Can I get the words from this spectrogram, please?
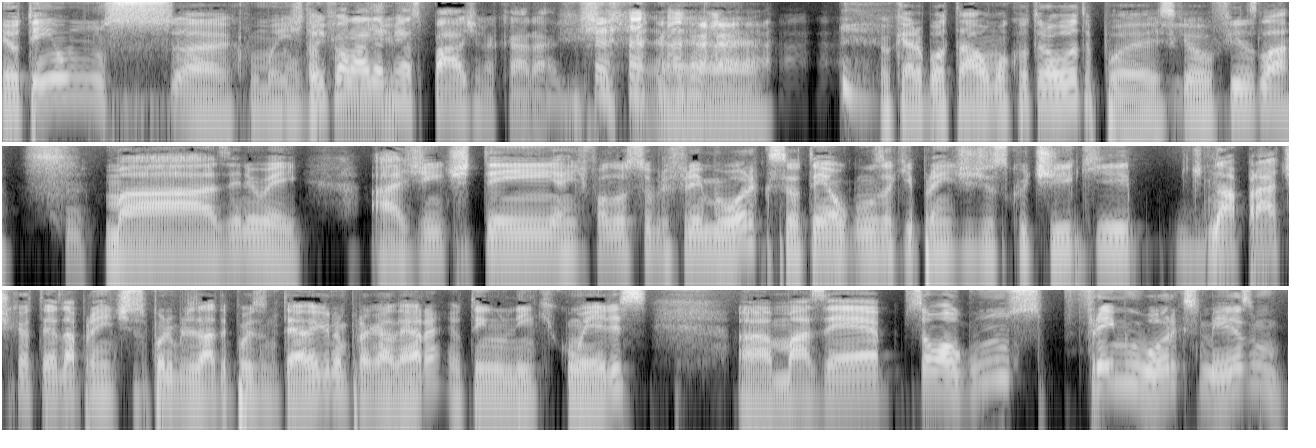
Eu tenho uns. ah, como a Não gente vem tá falar falando das de minhas páginas, caralho. É. Eu quero botar uma contra a outra, pô. É isso que eu fiz lá. Mas, anyway, a gente tem. A gente falou sobre frameworks. Eu tenho alguns aqui pra gente discutir que, na prática, até dá pra gente disponibilizar depois no Telegram pra galera. Eu tenho um link com eles. Ah, mas é. São alguns frameworks mesmo,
